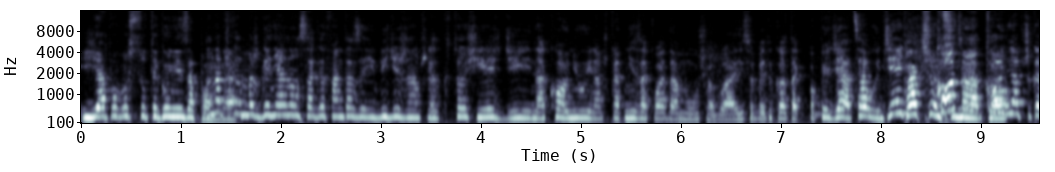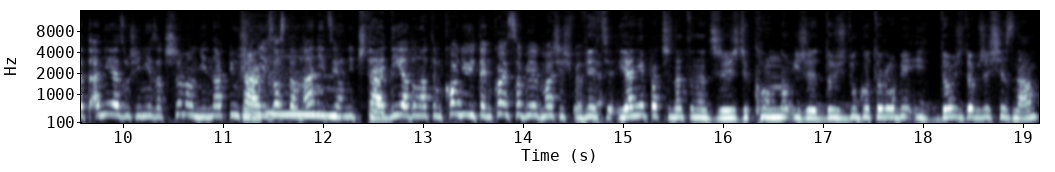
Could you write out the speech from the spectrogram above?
i ja po prostu tego nie No zapomnę. na przykład masz genialną sagę fantazy i widzisz, że na przykład ktoś jeździ na koniu i na przykład nie zakłada mu siodła i sobie tylko tak powiedziała cały dzień. Patrząc Kot, na to- Koń na przykład ani razu się nie zatrzymał, nie napił się, Tak. nie został na nic i oni cztery Tak. dni jadą na tym koniu i ten koń sobie ma się świetnie. Wiecie, ja nie patrzę na to, że jeżdżę konno i że dość długo to robię i dość dobrze się znam.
